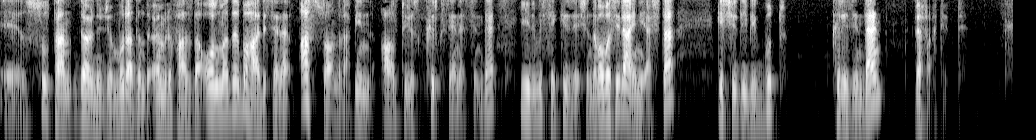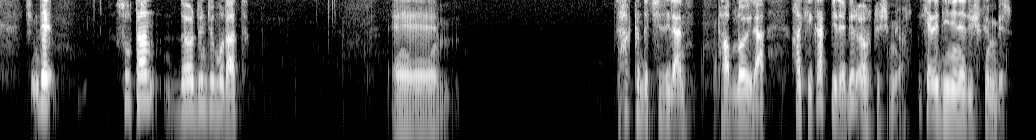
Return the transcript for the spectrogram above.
e, Sultan 4. Murad'ın da ömrü fazla olmadı. Bu hadiseden az sonra 1640 senesinde 28 yaşında babasıyla aynı yaşta geçirdiği bir gut krizinden vefat etti. Şimdi Sultan 4. Murat e, hakkında çizilen tabloyla hakikat birebir örtüşmüyor. Bir kere dinine düşkün bir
